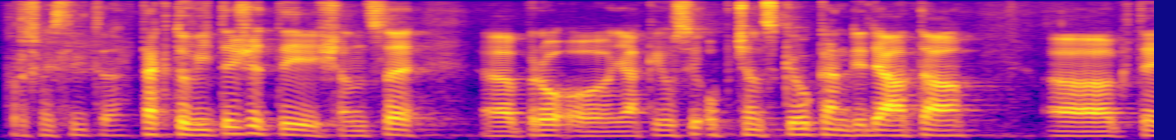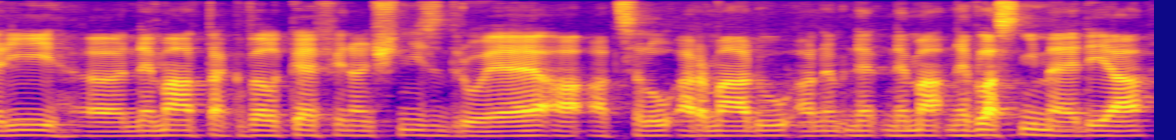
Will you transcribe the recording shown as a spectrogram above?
Proč myslíte? Tak to víte, že ty šance eh, pro nějakého si občanského kandidáta, který nemá tak velké finanční zdroje a, a celou armádu a ne, ne, nemá, nevlastní média,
